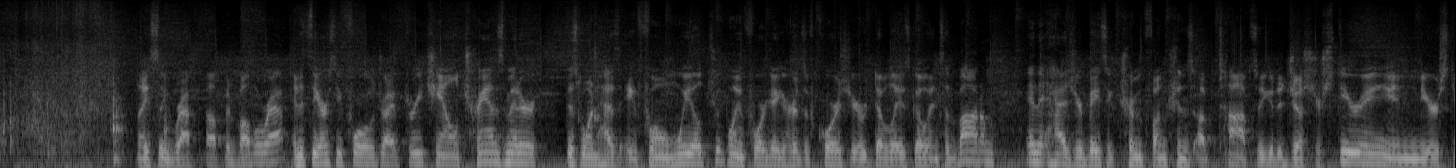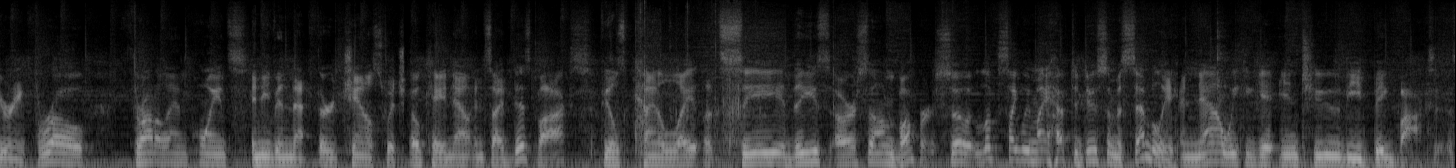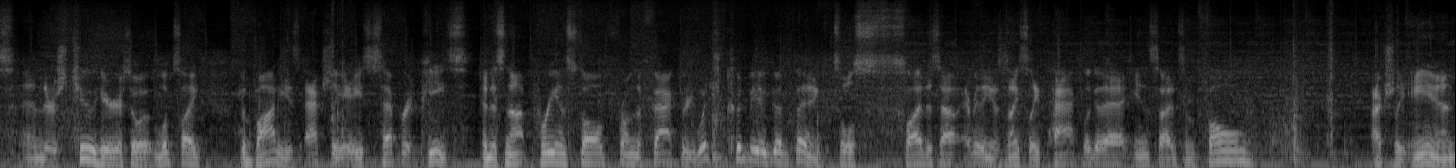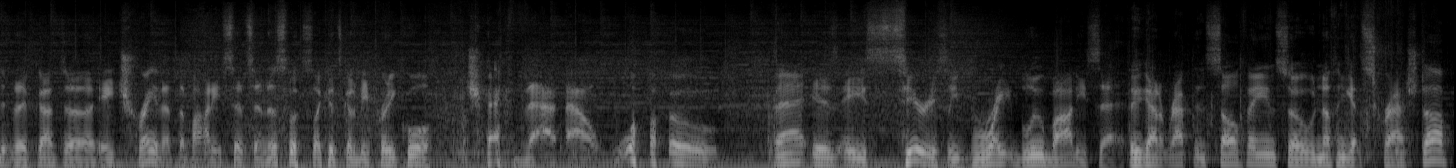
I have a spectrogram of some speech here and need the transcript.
nicely wrapped up in bubble wrap. And it's the RC 4-wheel drive three channel transmitter. This one has a foam wheel, 2.4 gigahertz, of course, your AA's go into the bottom, and it has your basic trim functions up top, so you could adjust your steering and your steering throw, throttle endpoints, and even that third channel switch. Okay, now inside this box, feels kind of light. Let's see, these are some bumpers. So it looks like we might have to do some assembly. And now we can get into the big boxes. And there's two here, so it looks like the body is actually a separate piece and it's not pre-installed from the factory, which could be a good thing. So we'll slide this out. Everything is nicely packed. Look at that, inside some foam. Actually, and they've got uh, a tray that the body sits in. This looks like it's gonna be pretty cool. Check that out, whoa. That is a seriously bright blue body set. They got it wrapped in cellophane so nothing gets scratched up.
